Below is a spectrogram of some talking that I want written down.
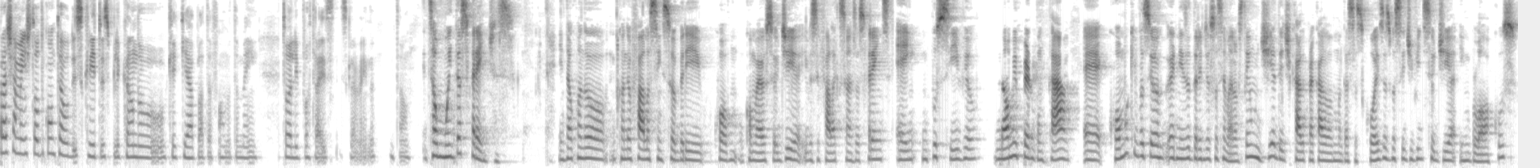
praticamente todo o conteúdo escrito explicando o que, que é a plataforma também. Estou ali por trás escrevendo. Então. São muitas frentes. Então, quando, quando eu falo assim sobre como, como é o seu dia e você fala que são essas frentes, é impossível não me perguntar é, como que você organiza durante a sua semana. Você tem um dia dedicado para cada uma dessas coisas, você divide seu dia em blocos,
